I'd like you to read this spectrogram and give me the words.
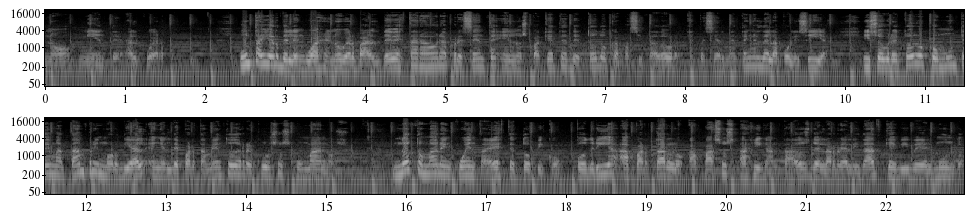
no miente al cuerpo. Un taller de lenguaje no verbal debe estar ahora presente en los paquetes de todo capacitador, especialmente en el de la policía, y sobre todo como un tema tan primordial en el Departamento de Recursos Humanos. No tomar en cuenta este tópico podría apartarlo a pasos agigantados de la realidad que vive el mundo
